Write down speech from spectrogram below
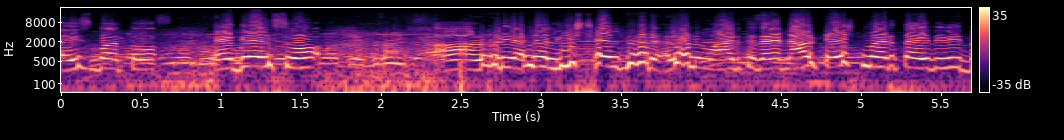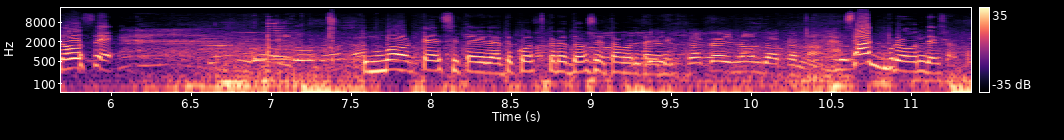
rice bath egg rice ನೋಡಿ ಎಲ್ಲ ಲೀಸ್ಟ್ ಹೇಳ್ತಿದ್ದಾರೆ ಎಲ್ಲ ಮಾಡ್ತಿದ್ದಾರೆ. ನಾವು ಟೇಸ್ಟ್ ಮಾಡ್ತಾ ಇದೀವಿ ದೋಸೆ. ತುಂಬಾ ಹೊಟ್ಟೆ ಹಸಿತಾ ಇದೆ ಅದಕ್ಕೋಸ್ಕರ ದೋಸೆ ತಗೊಂತಾ ಇದೀವಿ ಸಾಕು ಬ್ರೋ ಒಂದೇ ಸಾಕು.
